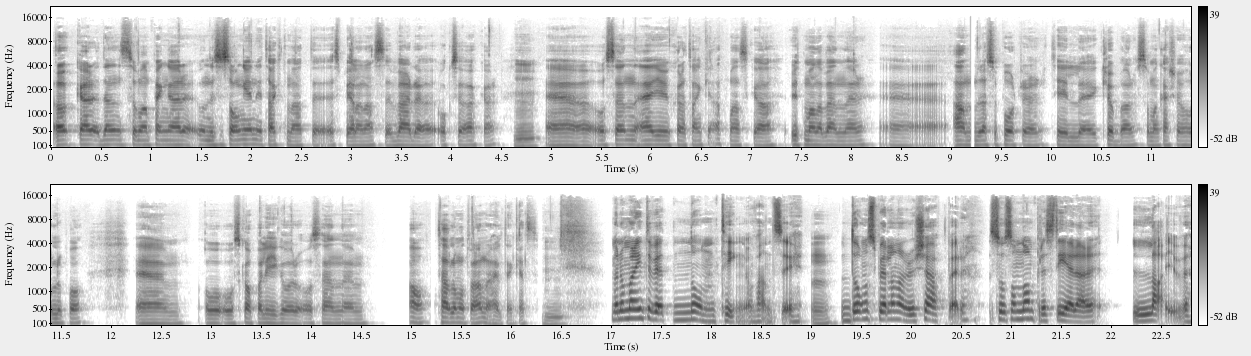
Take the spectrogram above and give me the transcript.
ökar den summan pengar under säsongen i takt med att eh, spelarnas värde också ökar. Eh, och sen är ju själva tanken att man ska utmana vänner, eh, andra supportrar till eh, klubbar som man kanske håller på. Ehm, och, och skapa ligor och sen ehm, ja, tävla mot varandra helt enkelt. Men om man inte vet någonting om fantasy. Mm. De spelarna du köper, så som de presterar live,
